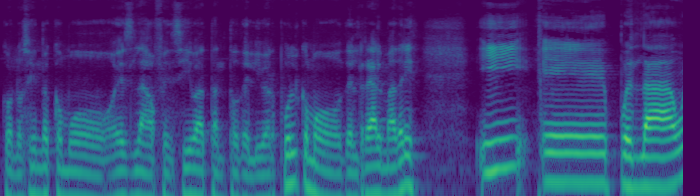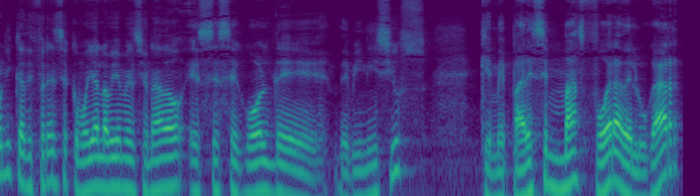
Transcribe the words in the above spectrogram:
conociendo cómo es la ofensiva tanto de Liverpool como del Real Madrid. Y eh, pues la única diferencia, como ya lo había mencionado, es ese gol de, de Vinicius, que me parece más fuera de lugar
